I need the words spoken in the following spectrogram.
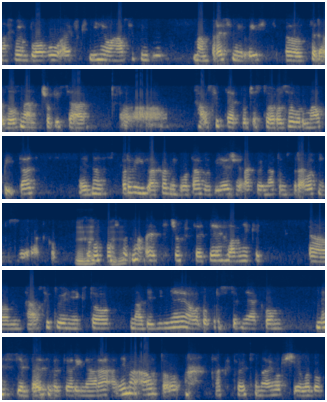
na svojom blogu, aj v knihe o housesittingu mám presný list, uh, teda zoznam, čo by sa uh, housiter počas toho rozhovoru mal pýtať jedna z prvých základných otázok je, že ako je na tom zdravotne to zvieratko. Mm-hmm. Lebo posledná vec, čo chcete, hlavne keď um, housituje niekto na dedine alebo proste v nejakom meste bez veterinára a nemá auto, tak to je to najhoršie, lebo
